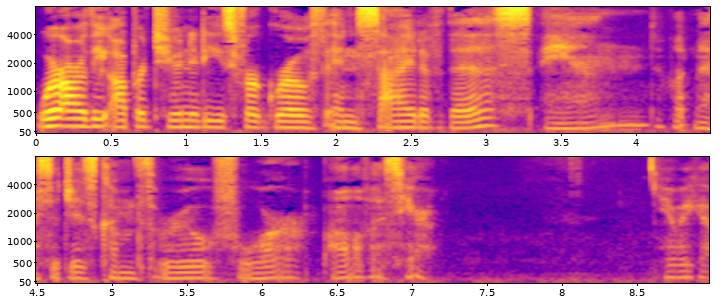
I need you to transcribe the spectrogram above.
Where are the opportunities for growth inside of this? And what messages come through for all of us here? Here we go.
